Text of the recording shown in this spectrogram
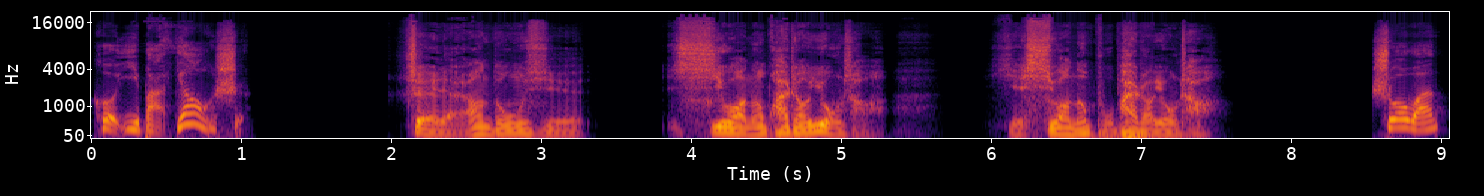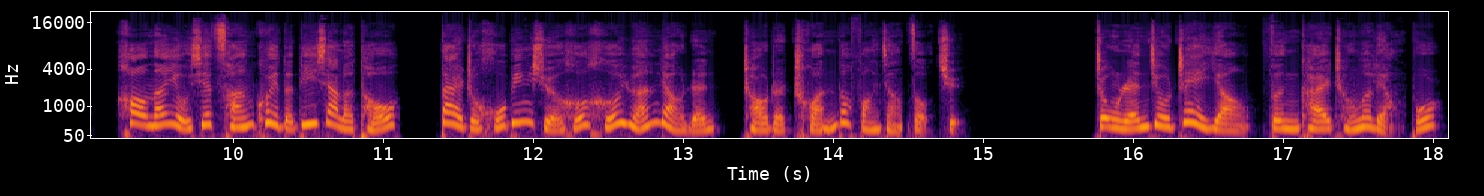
和一把钥匙。这两样东西，希望能派上用场，也希望能不派上用场。说完，浩南有些惭愧的低下了头，带着胡冰雪和何源两人朝着船的方向走去。众人就这样分开成了两波。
